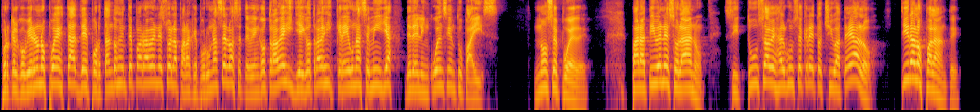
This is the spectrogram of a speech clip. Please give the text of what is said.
Porque el gobierno no puede estar deportando gente para Venezuela para que por una selva se te venga otra vez y llegue otra vez y cree una semilla de delincuencia en tu país. No se puede. Para ti, venezolano, si tú sabes algún secreto, chivatealo, tíralos para adelante.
